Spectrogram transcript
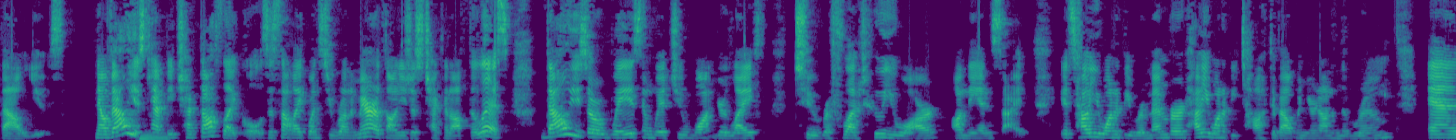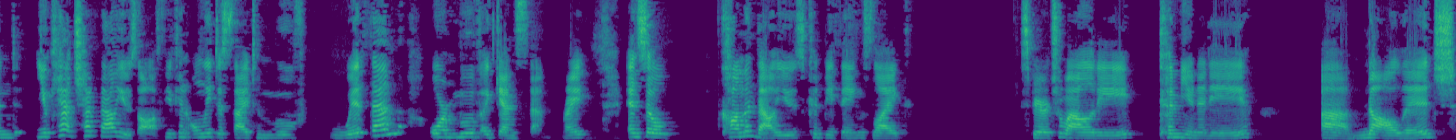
values. Now, values can't hmm. be checked off like goals. It's not like once you run a marathon, you just check it off the list. Values are ways in which you want your life to reflect who you are on the inside. It's how you want to be remembered, how you want to be talked about when you're not in the room. And you can't check values off. You can only decide to move with them or move against them, right? And so common values could be things like spirituality, community, um, knowledge.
